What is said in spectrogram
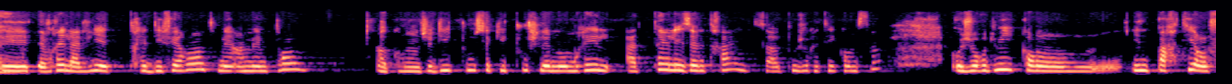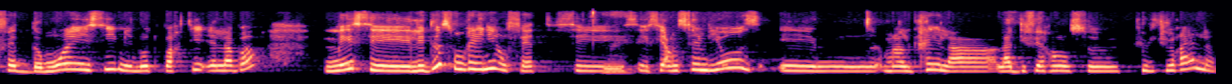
Et c'est vrai, la vie est très différente, mais en même temps, comme je dis, tout ce qui touche le nombril atteint les entrailles. Ça a toujours été comme ça. Aujourd'hui, quand une partie en fait de moi est ici, mais l'autre partie est là-bas, Mais les deux sont réunis en fait. C'est en symbiose et hum, malgré la, la, différence culturelle,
